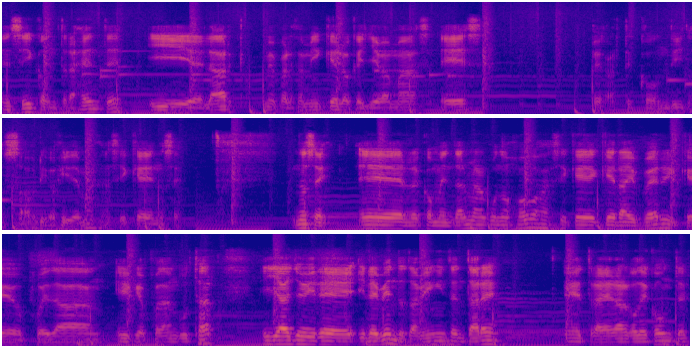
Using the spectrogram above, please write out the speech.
en sí contra gente y el ARC me parece a mí que lo que lleva más es pegarte con dinosaurios y demás, así que no sé no sé, eh, recomendarme algunos juegos así que queráis ver y que os puedan, y que puedan gustar. Y ya yo iré, iré viendo. También intentaré eh, traer algo de counter.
